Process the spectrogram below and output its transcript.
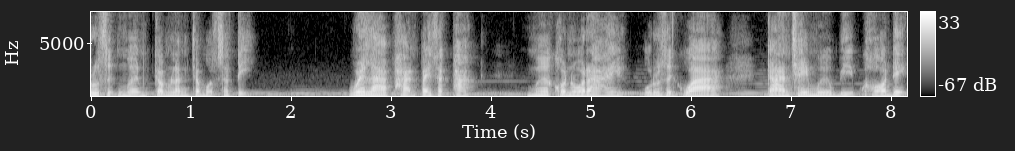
รู้สึกเหมือนกำลังจะหมดสติ เวลาผ่านไปสักพัก เมื่อคนร้ายรู้สึกว่าการใช้มือบีบคอเด็ก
